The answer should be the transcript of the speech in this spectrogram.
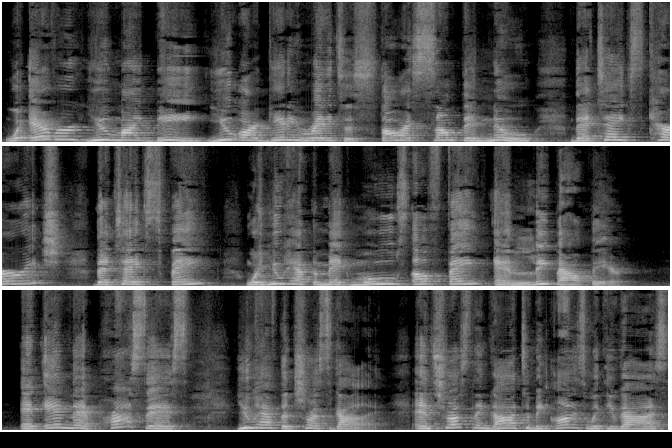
Wherever you might be, you are getting ready to start something new that takes courage, that takes faith, where you have to make moves of faith and leap out there. And in that process, you have to trust God. And trusting God, to be honest with you guys,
